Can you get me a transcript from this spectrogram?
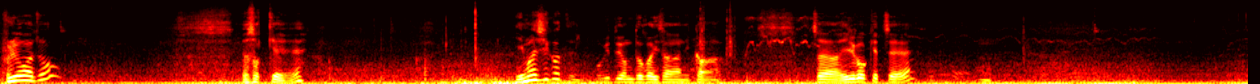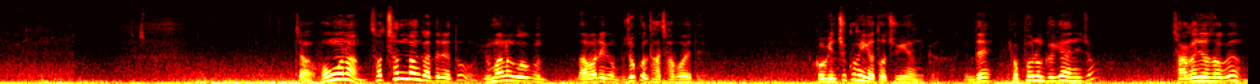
훌륭하죠? 여섯 개이 맛이거든. 고기도 염도가 이상하니까. 자 일곱 개째. 음. 자 홍어랑 서천만 가더라도 요만한 거는 나발이건 무조건 다 잡아야 돼요. 거긴 쭈꾸미가 더 중요하니까. 근데 격포는 그게 아니죠? 작은 녀석은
